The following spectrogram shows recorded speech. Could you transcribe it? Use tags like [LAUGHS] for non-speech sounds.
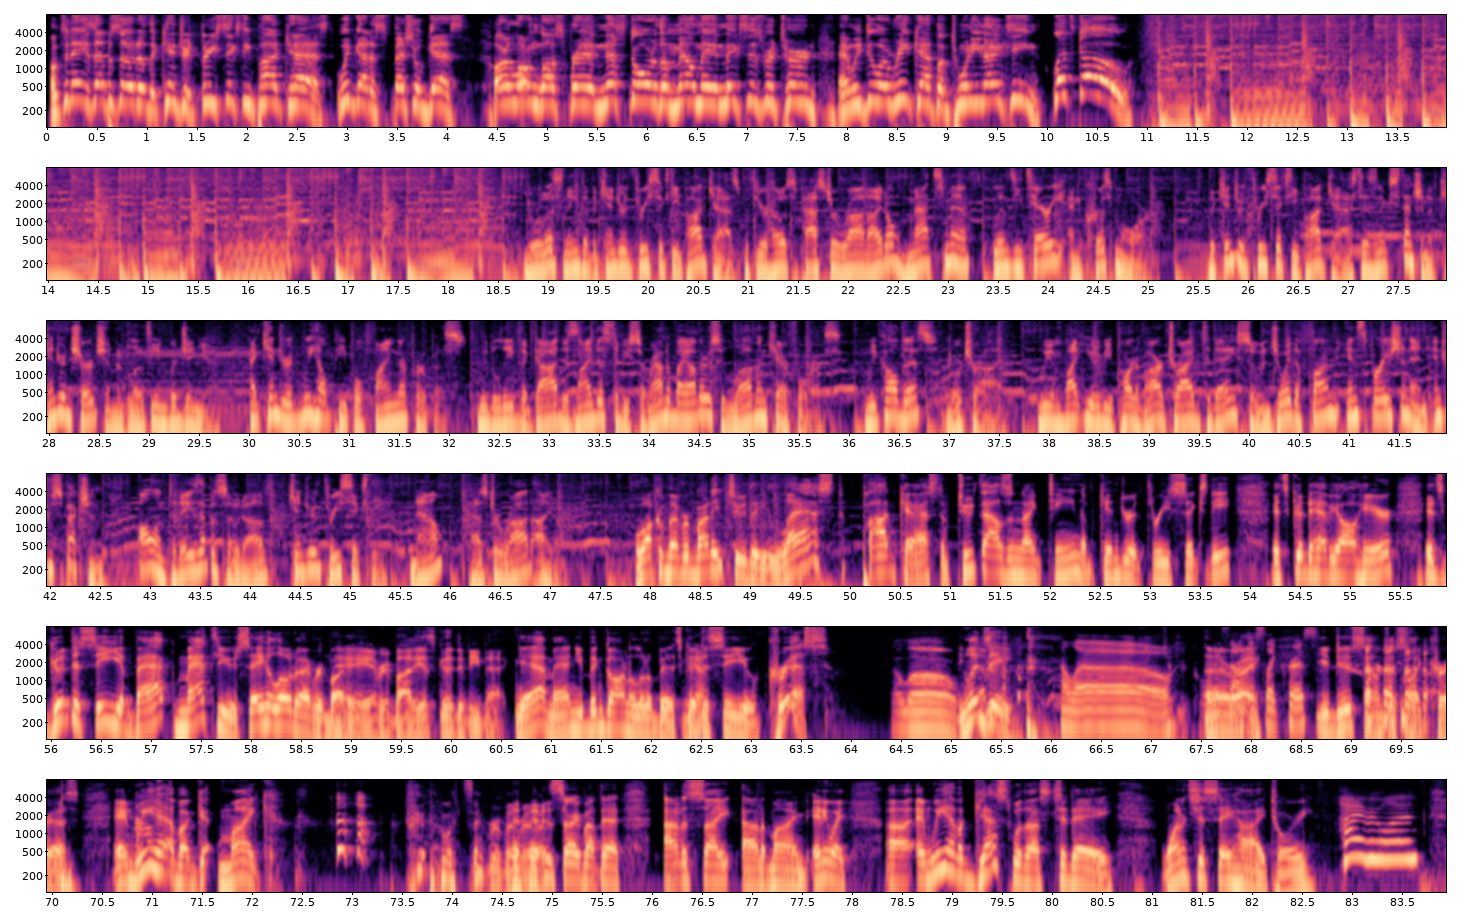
On today's episode of the Kindred 360 podcast, we've got a special guest. Our long lost friend Nestor the mailman makes his return, and we do a recap of 2019. Let's go! You're listening to the Kindred 360 podcast with your hosts, Pastor Rod Idle, Matt Smith, Lindsay Terry, and Chris Moore. The Kindred 360 podcast is an extension of Kindred Church in Midlothian, Virginia. At Kindred, we help people find their purpose. We believe that God designed us to be surrounded by others who love and care for us. We call this your tribe. We invite you to be part of our tribe today, so enjoy the fun, inspiration, and introspection all in today's episode of Kindred 360. Now, Pastor Rod Idle. Welcome, everybody, to the last podcast of 2019 of Kindred 360. It's good to have you all here. It's good to see you back. Matthew, say hello to everybody. Hey, everybody, it's good to be back. Yeah, man, you've been gone a little bit. It's good Yeah. to see you. Chris, Hello. Lindsay, Hello. I sound right. just like Chris. you do sound just like [LAUGHS] Chris. And we have a ge- Mike. [LAUGHS] What's up, everybody? [LAUGHS] Sorry about that. Out of sight, out of mind. Anyway, uh, and we have a guest with us today. Why don't you say hi, Tori?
